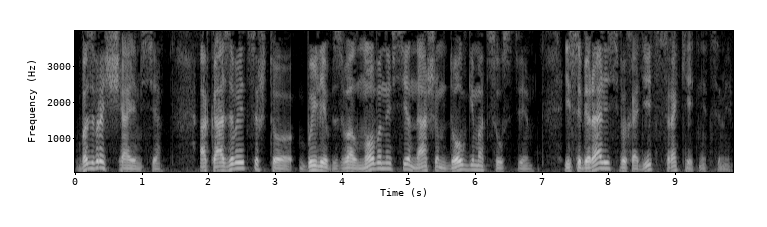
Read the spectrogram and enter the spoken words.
Возвращаемся. Оказывается, что были взволнованы все нашим долгим отсутствием и собирались выходить с ракетницами.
